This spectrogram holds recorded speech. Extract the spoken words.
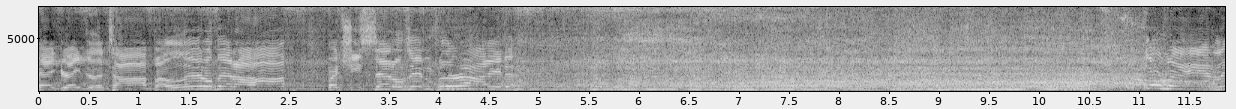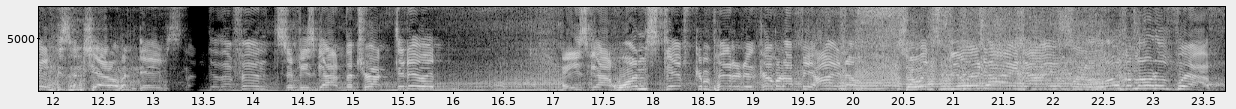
pegged right to the top. A little bit of hop, but she settles in for the ride. Give a hand, ladies and gentlemen. Dave to the fence if he's got the truck to do it. He's got one stiff competitor coming up behind him, so it's do or die time for locomotive breath.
